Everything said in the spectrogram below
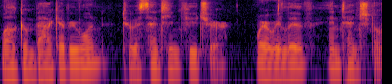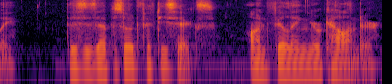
Welcome back, everyone, to A Sentient Future, where we live intentionally. This is episode 56 on filling your calendar.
